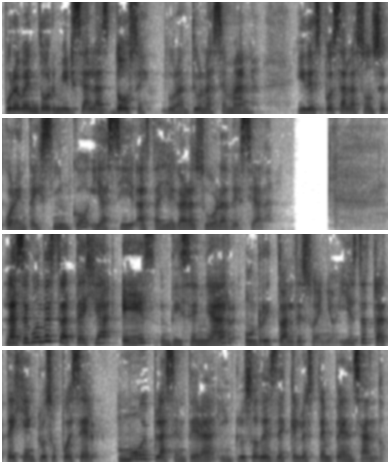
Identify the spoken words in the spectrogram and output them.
prueben dormirse a las doce durante una semana y después a las once cuarenta y cinco y así hasta llegar a su hora deseada. La segunda estrategia es diseñar un ritual de sueño y esta estrategia incluso puede ser muy placentera incluso desde que lo estén pensando.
